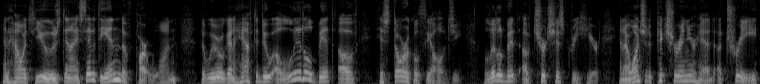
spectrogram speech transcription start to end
and how it's used. And I said at the end of part one that we were going to have to do a little bit of historical theology, a little bit of church history here. And I want you to picture in your head a tree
